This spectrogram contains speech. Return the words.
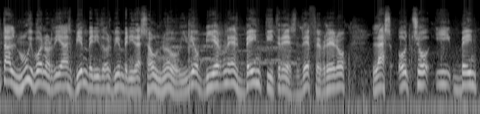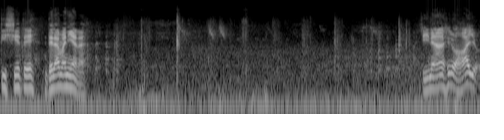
tal? Muy buenos días, bienvenidos, bienvenidas a un nuevo vídeo. Viernes 23 de febrero, las 8 y 27 de la mañana. Chinas y los gallos.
